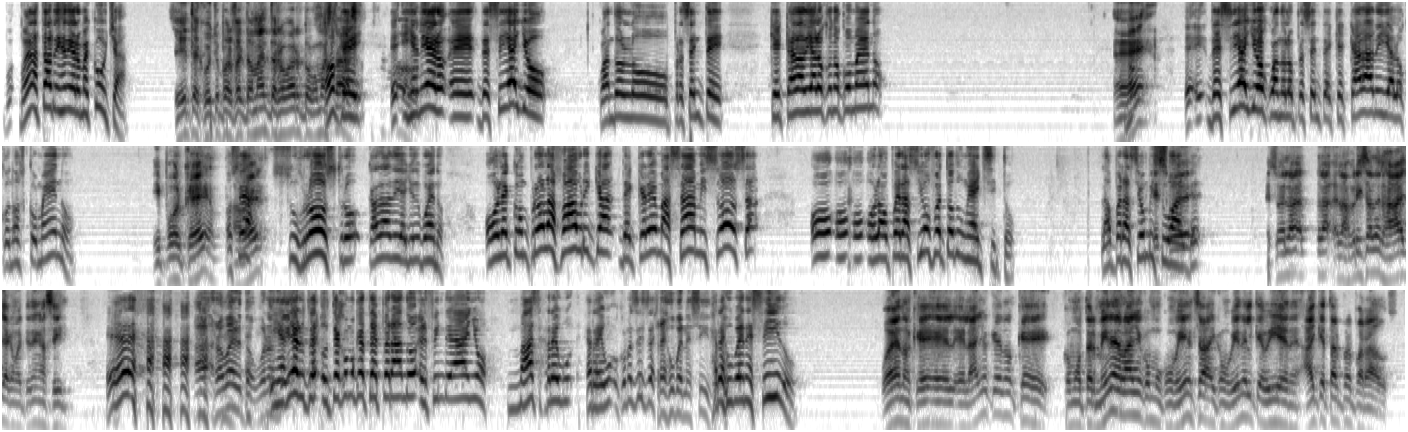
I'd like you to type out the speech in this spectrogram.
buenas tardes, ingeniero, ¿me escucha? Sí, te escucho perfectamente, Roberto. ¿Cómo estás? Ok, eh, ingeniero, eh, decía yo cuando lo presenté que cada día lo conozco menos. ¿Eh? ¿Eh? decía yo cuando lo presenté que cada día lo conozco menos. ¿Y por qué? O sea, su rostro, cada día, yo digo, bueno, o le compró la fábrica de crema Sammy Sosa o, la operación fue todo un éxito. La operación visual. Eso es, las brisas del Jaya que me tienen así. Eh. Ah, Roberto, bueno. Ingeniero, usted, usted como que está esperando el fin de año más, ¿cómo se dice? Rejuvenecido. Rejuvenecido. Bueno, que el, año que, que, como termina el año, como comienza y como viene el que viene, hay que estar preparados.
